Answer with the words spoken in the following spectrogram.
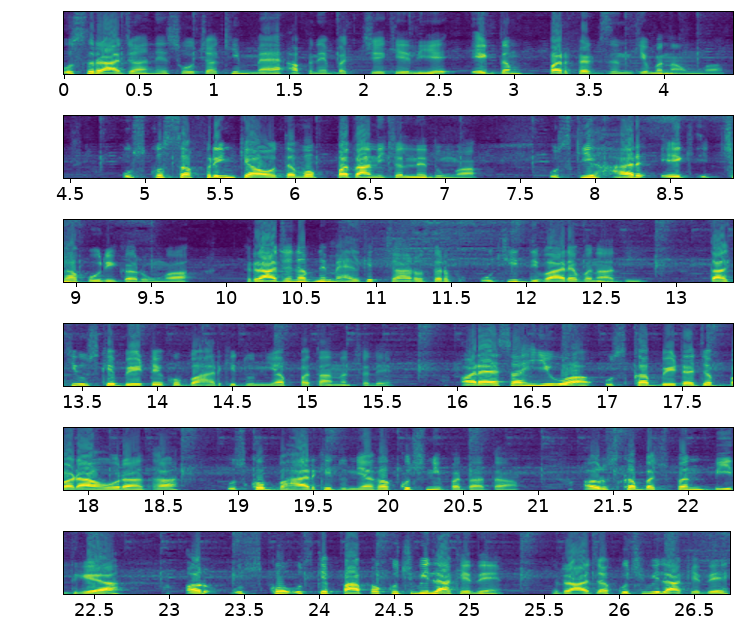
उस राजा ने सोचा कि मैं अपने बच्चे के लिए एकदम परफेक्ट ज़िंदगी बनाऊँगा। उसको सफरिंग क्या होता है, वो पता नहीं चलने दूँगा। उसकी हर एक इच्छा पूरी करूँगा। राजा ने अपने महल के चारों तरफ़ ऊँची दीवारें बना दी ताकि उसके बेटे को बाहर की दुनिया पता न चले। और ऐसा ही हुआ, उसका बेटा जब बड़ा हो रहा था, उसको बाहर की दुनिया का कुछ नहीं पता था। और उसका बचपन बीत गया और उसको उसके पापा कुछ भी ला के दें, राजा कुछ भी ला के दे,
